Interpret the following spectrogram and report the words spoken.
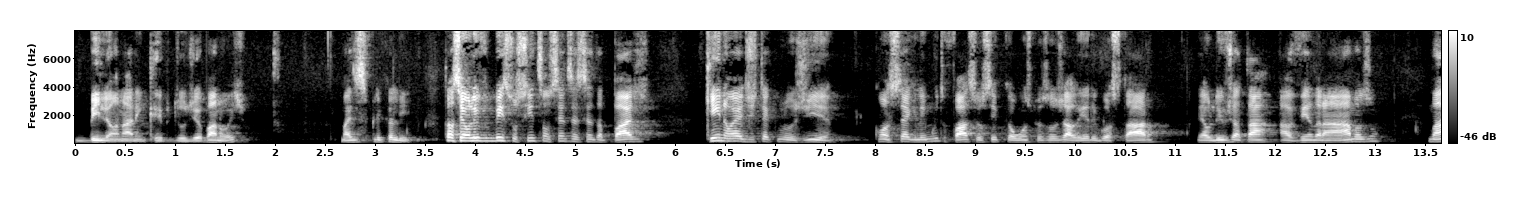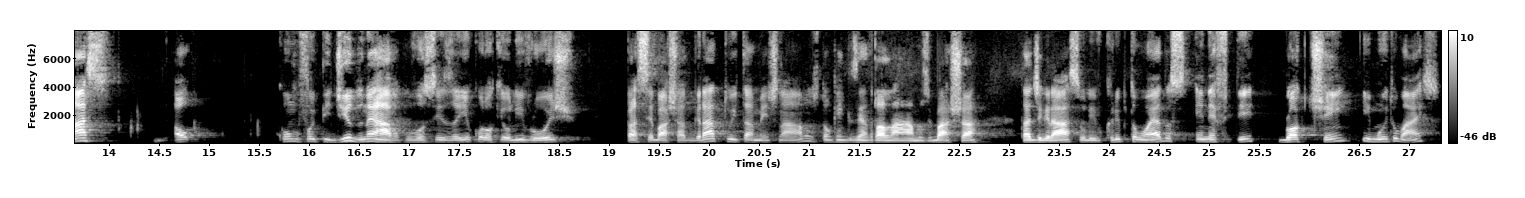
bilionário em cripto do dia para noite, mas explica ali. Então, assim, é um livro bem sucinto, são 160 páginas. Quem não é de tecnologia consegue ler muito fácil, eu sei porque algumas pessoas já leram e gostaram. Né? O livro já está à venda na Amazon. Mas, ao, como foi pedido, né, Rafa, por vocês aí, eu coloquei o livro hoje para ser baixado gratuitamente na Amazon. Então, quem quiser entrar lá na Amazon e baixar, está de graça. O livro Criptomoedas, NFT, Blockchain e muito mais.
